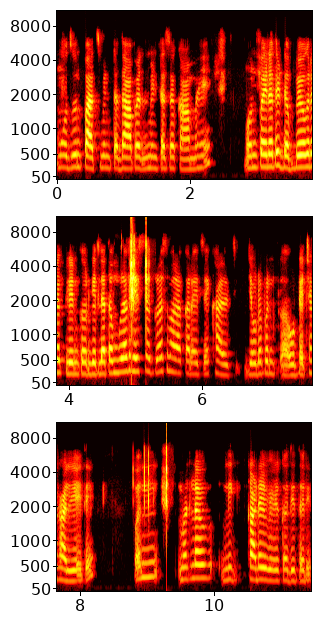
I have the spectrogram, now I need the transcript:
मोजून पाच मिनिटं दहा पाच मिनिटाचं काम आहे. म्हणून पहिलं ते डब्बे वगैरे क्लीन करून घेतले. आता मुळात हे सगळंच मला करायचंय खाल जेवढं पण ओट्याच्या खाली आहे ते. पण म्हटलं मी काढेल वेळ कधीतरी.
